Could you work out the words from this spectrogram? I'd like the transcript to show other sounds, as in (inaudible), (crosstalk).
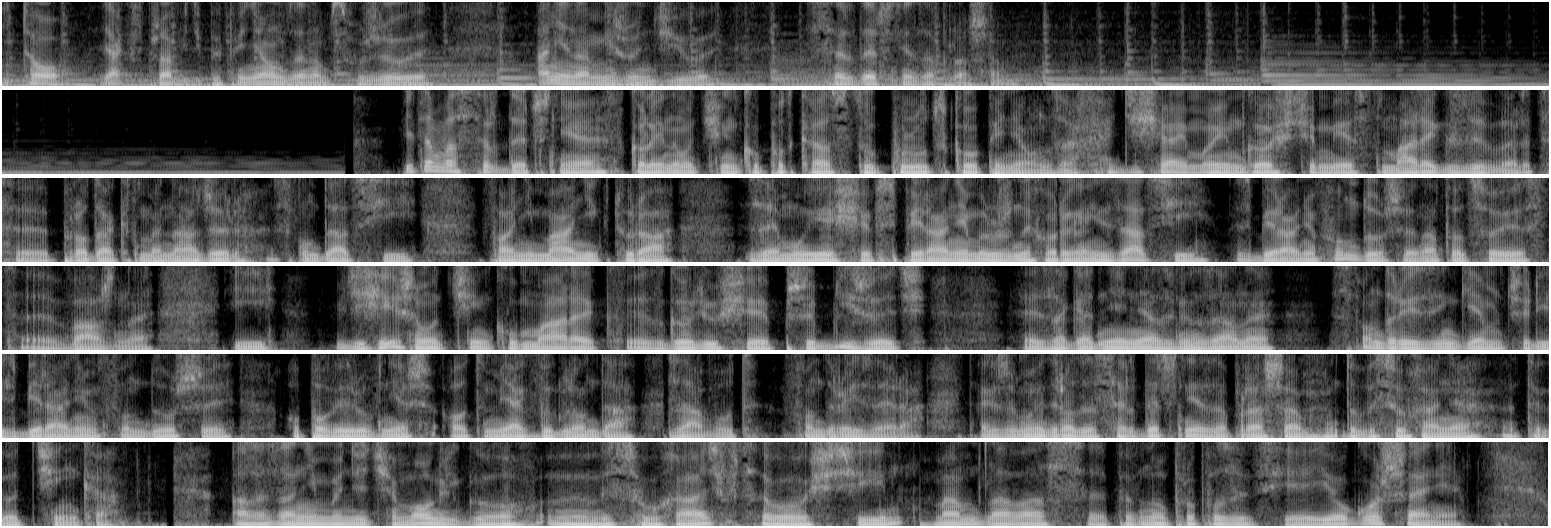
i to, jak sprawić, by pieniądze nam służyły, a nie nami rządziły. Serdecznie zapraszam. Witam Was serdecznie w kolejnym odcinku podcastu Po ludzku o pieniądzach. Dzisiaj moim gościem jest Marek Zywert, product manager z fundacji Fanny Money, która zajmuje się wspieraniem różnych organizacji w zbieraniu funduszy na to, co jest e, ważne. I w dzisiejszym odcinku Marek zgodził się przybliżyć e, zagadnienia związane z fundraisingiem, czyli zbieraniem funduszy. Opowie również o tym, jak wygląda zawód fundraisera. Także moi drodzy, serdecznie zapraszam do wysłuchania tego odcinka. Ale zanim będziecie mogli go e, wysłuchać w całości, mam dla Was pewną propozycję i ogłoszenie.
